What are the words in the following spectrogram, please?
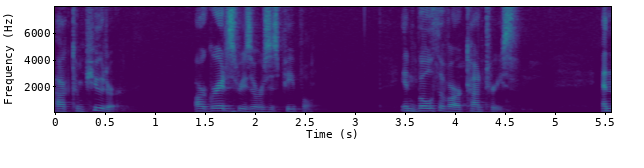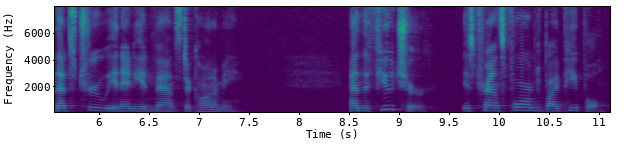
a computer. Our greatest resource is people in both of our countries. And that's true in any advanced economy. And the future is transformed by people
